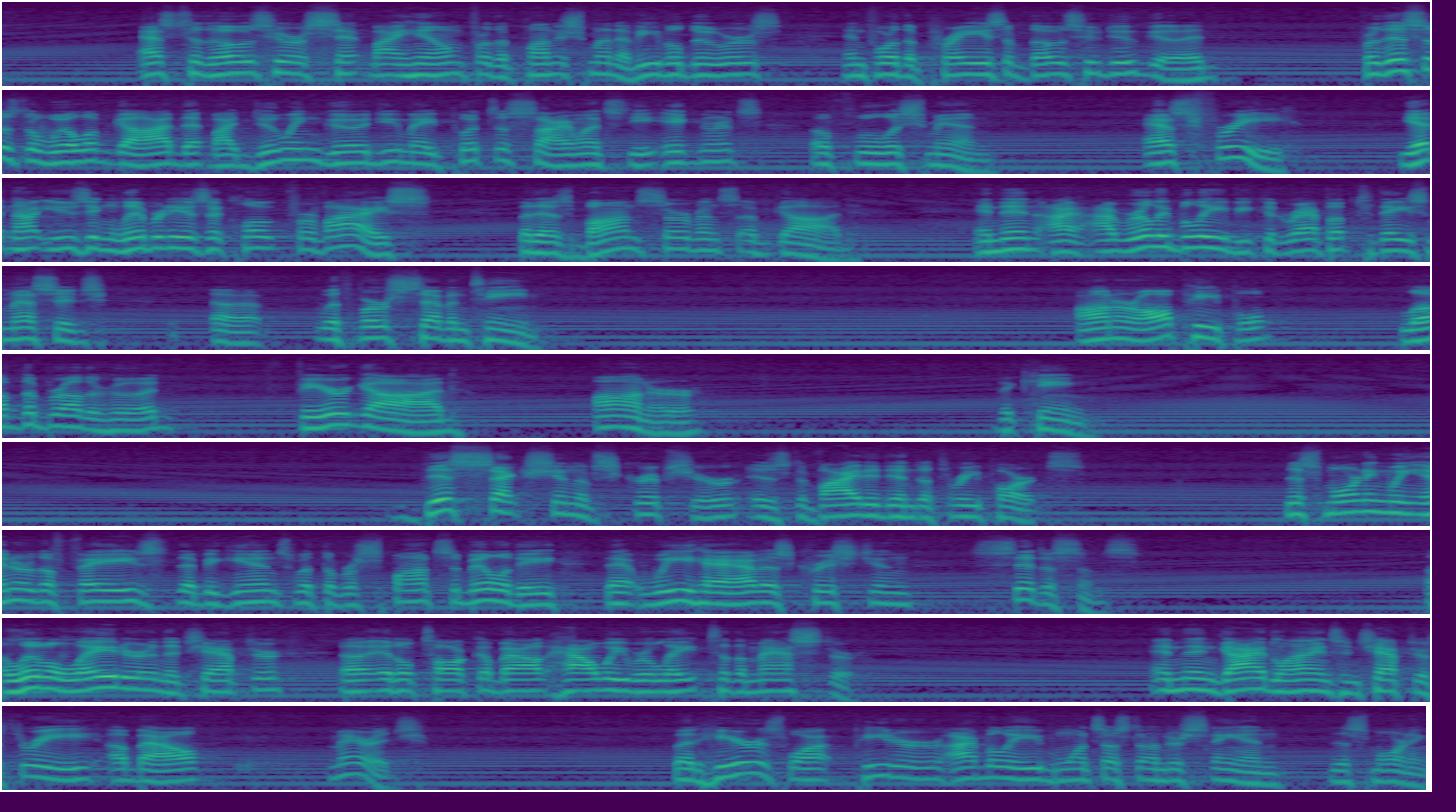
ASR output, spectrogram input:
as to those who are sent by him for the punishment of evildoers and for the praise of those who do good. For this is the will of God, that by doing good you may put to silence the ignorance of foolish men. As free, yet not using liberty as a cloak for vice, but as bondservants of God. And then I, I, really believe you could wrap up today's message uh, with verse 17 Honor all people, love the brotherhood, fear God, honor the king. This section of Scripture is divided into three parts. This morning, we enter the phase that begins with the responsibility that we have as Christian citizens. A little later in the chapter, uh, it'll talk about how we relate to the Master. And then guidelines in chapter 3 about marriage. But here's what Peter, I believe, wants us to understand this morning.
